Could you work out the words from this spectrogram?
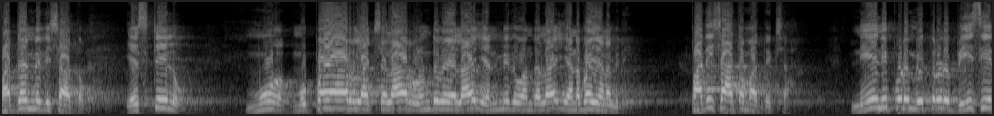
పద్దెనిమిది శాతం. ఎస్టీలు ము ముప్పై ఆరు లక్షల రెండు వేల ఎనిమిది వందల ఎనభై ఎనిమిది. పది శాతం అధ్యక్ష. నేనిప్పుడు మిత్రుడు బీసీ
